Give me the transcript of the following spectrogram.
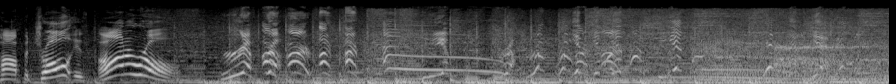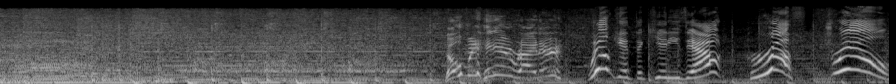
Paw Patrol is on a roll. Over here, Ryder! We'll get the kitties out. Ruff! Drill!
